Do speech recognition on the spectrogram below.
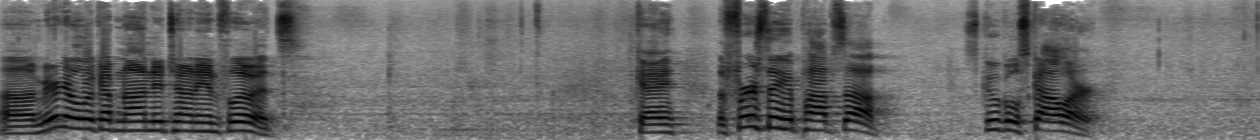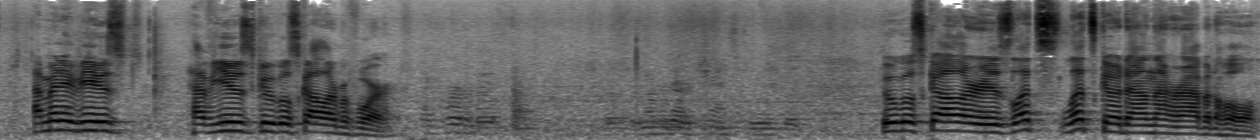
Um, you're going to look up non-Newtonian fluids. Okay, the first thing that pops up is Google Scholar. How many of you used, have used Google Scholar before? I've heard of it, but never got a chance to use it. Google Scholar is let's let's go down that rabbit hole.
